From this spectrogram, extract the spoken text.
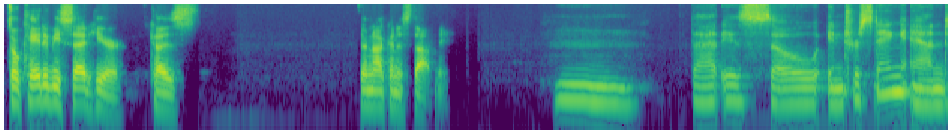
it's okay to be said here because they're not going to stop me. Hmm. That is so interesting. And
